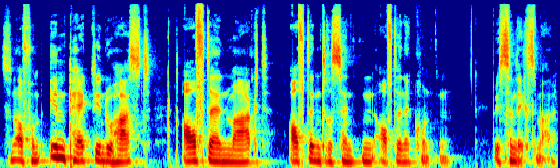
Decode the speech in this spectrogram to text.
sondern auch vom Impact, den du hast auf deinen Markt, auf deine Interessenten, auf deine Kunden. Bis zum nächsten Mal.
